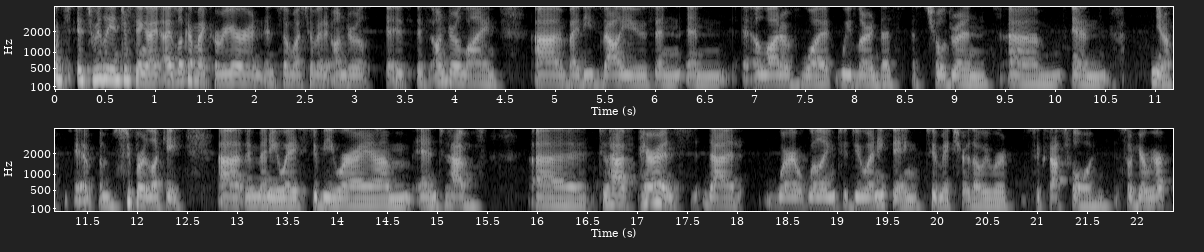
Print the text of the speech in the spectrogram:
it's, it's really interesting. I, I look at my career and, and, so much of it under is, is underlined um, by these values and, and a lot of what we learned as, as children um, and you know, I'm super lucky uh, in many ways to be where I am and to have uh, to have parents that were willing to do anything to make sure that we were successful. And so here we are.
